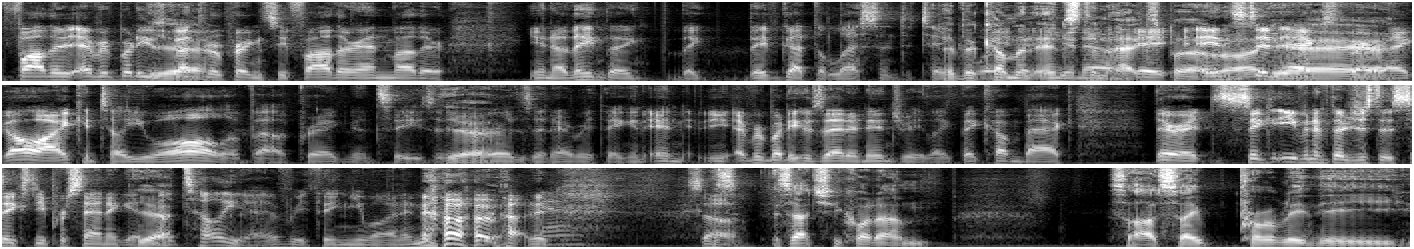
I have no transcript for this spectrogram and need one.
father. Everybody who's gone through a pregnancy, father and mother, you know, they like like they've got the lesson to take. They become away, an you instant know, a- expert, right? Instant Yeah, expert. yeah, yeah. Like, oh, I can tell you all about pregnancies and Yeah. births and everything. And, and everybody who's had an injury, like they come back, they're at six, even if they're just at sixty percent again, Yeah. they'll tell you everything you want to know about it. Yeah. So It's actually quite um. So I'd say probably the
